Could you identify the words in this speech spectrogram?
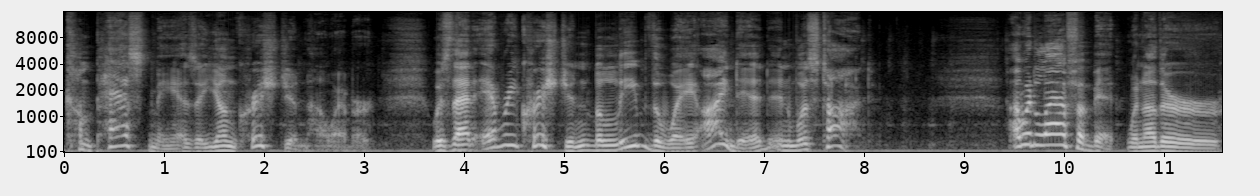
compassed me as a young Christian, however, was that every Christian believed the way I did and was taught. I would laugh a bit when other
